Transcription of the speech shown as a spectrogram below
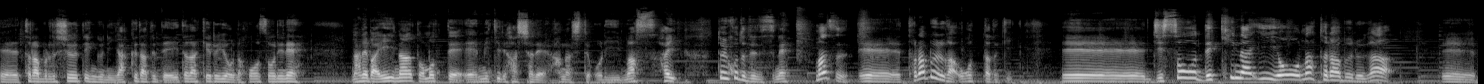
え、トラブルシューティングに役立てていただけるような放送にねなればいいなと思って、えー、見切り発車で話しております。はい。ということでですね、まず、えー、トラブルが起こった時、えー、自走できないようなトラブルが、え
